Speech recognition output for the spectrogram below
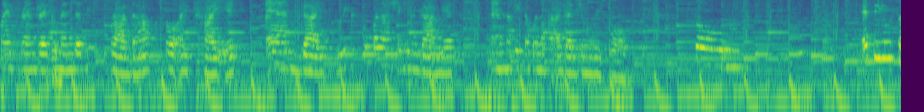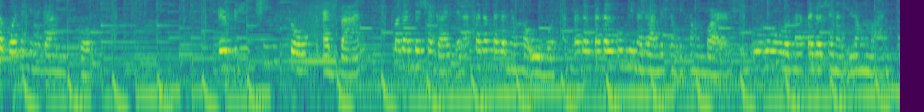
my friend recommended this product. So, I try it. And guys, weeks ko pa lang siya ginagamit. And nakita ko na kaagad yung result. So, ito yung sabon na ginagamit ko. The Bleaching Soap Advanced maganda siya guys and ang tagal-tagal niyang maubos. Ang tagal-tagal kong ginagamit ng isang bar. Siguro natagal siya ng ilang months.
